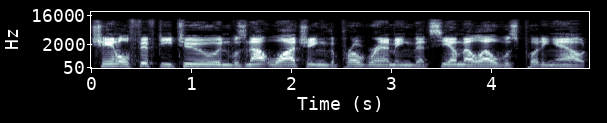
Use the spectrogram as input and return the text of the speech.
Channel 52 and was not watching the programming that CMLL was putting out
